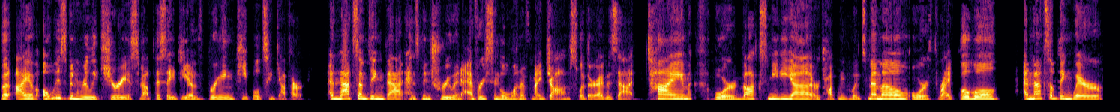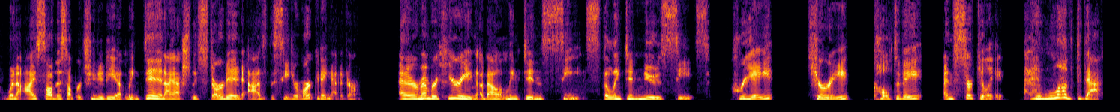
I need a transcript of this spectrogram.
but I have always been really curious about this idea of bringing people together. And that's something that has been true in every single one of my jobs, whether I was at Time or Vox Media or Talking Points Memo or Thrive Global. And that's something where when I saw this opportunity at LinkedIn, I actually started as the senior marketing editor. And I remember hearing about LinkedIn C's, the LinkedIn News C's create, curate, cultivate, and circulate. And I loved that.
